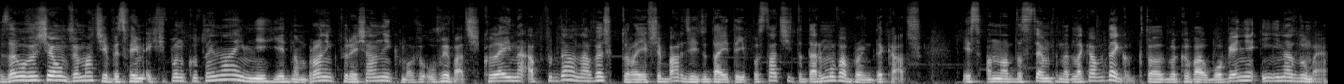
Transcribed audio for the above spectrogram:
Założę się, że macie w swoim ekwipunku co najmniej jedną broń, której Shining może używać. Kolejna absurdalna rzecz, która jeszcze bardziej dodaje tej postaci to darmowa broń Decatch. Jest ona dostępna dla każdego, kto odblokował łowienie i Inazumę.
